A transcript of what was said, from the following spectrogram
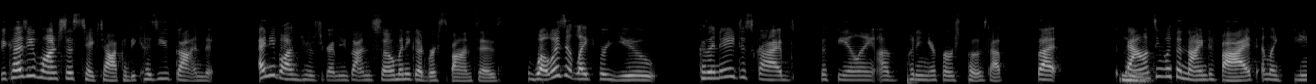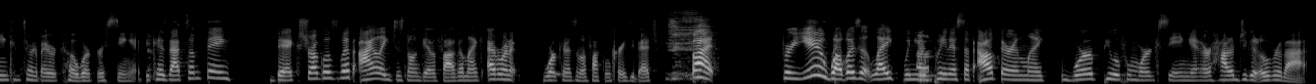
because you've launched this TikTok and because you've gotten and you've launched Instagram, you've gotten so many good responses. What was it like for you? Because I know you described the feeling of putting your first post up, but Mhm. balancing with a nine to five and like being concerned about your coworkers seeing it because that's something Vic struggles with. I like just don't give a fuck. I'm like everyone at work knows I'm a fucking crazy bitch. But for you, what was it like when you were Um, putting this stuff out there and like were people from work seeing it or how did you get over that?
